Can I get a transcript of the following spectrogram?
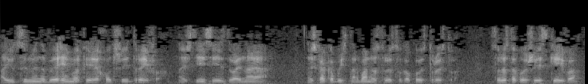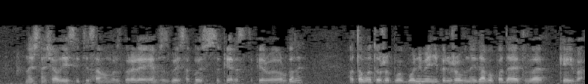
А юцимина бегема кеяхот ши трейфа. Значит, если есть двойная... Значит, как обычно нормальное устройство, какое устройство? Устройство такое, что есть кейва. Значит, сначала есть эти самые, мы разбирали эмсис бейс, акойсис и керес, это первые органы. Потом это уже более-менее пережеванная еда попадает в кейва.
